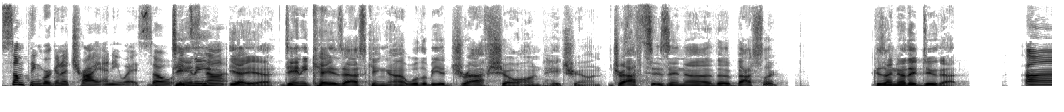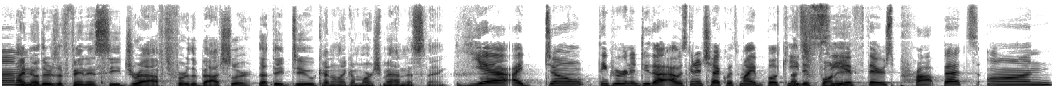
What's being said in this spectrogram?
something we're gonna try anyway. So Danny, it's not. yeah, yeah. Danny K is asking, uh, will there be a draft show on Patreon? drafts is in uh, the Bachelor, because I know they do that. Um, I know there's a fantasy draft for the Bachelor that they do, kind of like a March Madness thing. Yeah, I don't think we're gonna do that. I was gonna check with my bookie That's to funny. see if there's prop bets on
